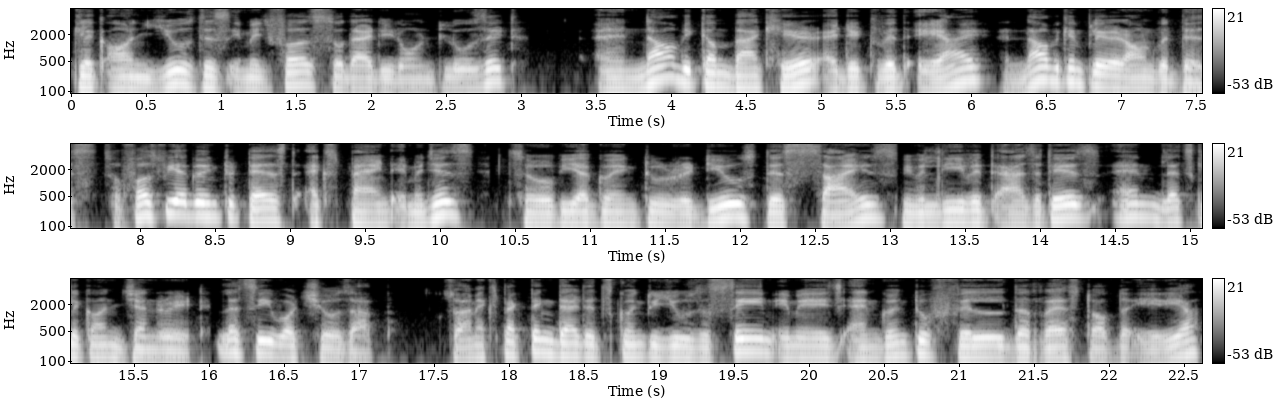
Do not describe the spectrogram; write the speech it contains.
click on use this image first so that you don't lose it. And now we come back here, edit with AI, and now we can play around with this. So first we are going to test expand images. So we are going to reduce this size. We will leave it as it is and let's click on generate. Let's see what shows up. So I'm expecting that it's going to use the same image and going to fill the rest of the area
